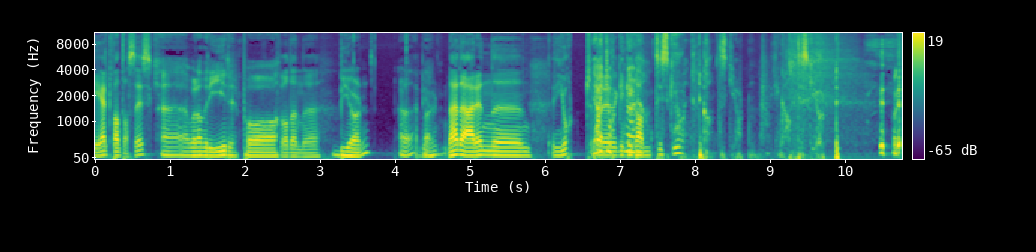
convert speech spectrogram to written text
helt fantastisk. Uh, hvor han rir på På denne bjørnen. Er det det? Bjørn? Nei, det er en, en hjort. Ja, hjorten gigantisk hjort. Gigantiske hjorten. Gigantisk hjort. Ok,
